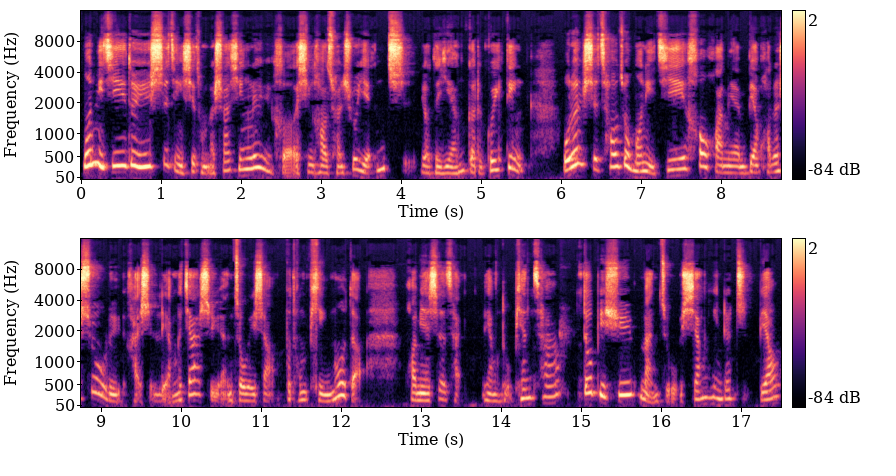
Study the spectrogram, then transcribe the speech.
模拟机对于示警系统的刷新率和信号传输延迟有着严格的规定。无论是操作模拟机后画面变化的速率，还是两个驾驶员座位上不同屏幕的画面色彩。亮度偏差都必须满足相应的指标。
